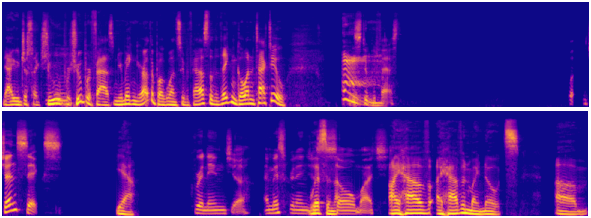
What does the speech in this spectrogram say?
Now you're just like super Mhm. super fast, and you're making your other Pokemon super fast so that they can go and attack too. Stupid fast. Gen 6. Yeah. Greninja. I miss Greninja Listen, so much. I have I have in my notes um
